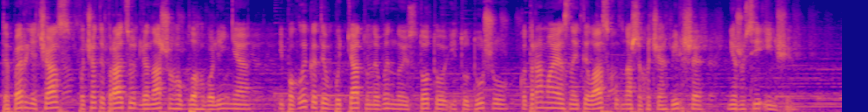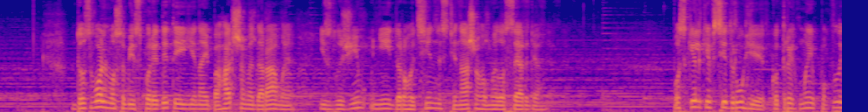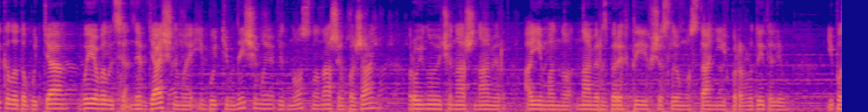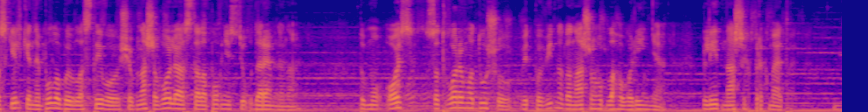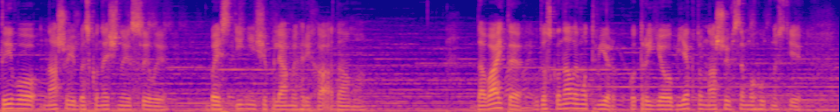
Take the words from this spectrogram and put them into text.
Тепер є час почати працю для нашого благовоління і покликати в буття ту невинну істоту і ту душу, котра має знайти ласку в наших очах більше, ніж усі інші. Дозвольмо собі спорядити її найбагатшими дарами і зложім у ній дорогоцінності нашого милосердя. Оскільки всі другі, котрих ми покликали до буття, виявилися невдячними і буттівничими відносно наших бажань, руйнуючи наш намір, а іменно намір зберегти їх в щасливому стані їх прародителів, і оскільки не було би властиво, щоб наша воля стала повністю ударемнена. Тому ось сотворимо душу відповідно до нашого благовоління, плід наших прикмет диво нашої безконечної сили, без плями гріха Адама. Давайте вдосконалимо твір, котрий є об'єктом нашої всемогутності,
